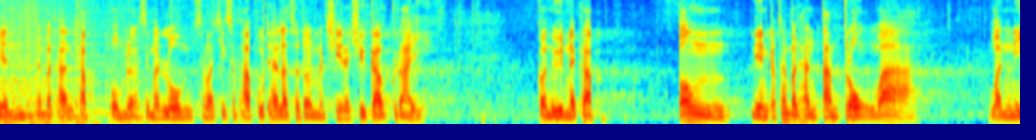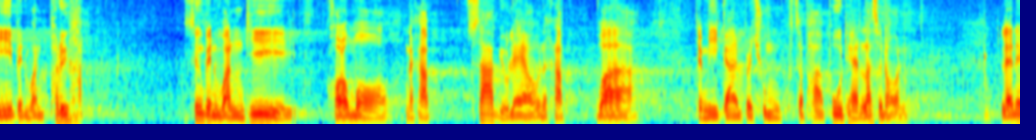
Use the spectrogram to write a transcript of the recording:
เรียนท่านประธานครับ ผมรังสิมันโรมสมาชิกสภาผู้แทนราษฎรบัญชีรายชื่อก้าวไกล ก่อนอื่นนะครับ ต้องเรียนกับท่านประธานตามตรงว่าวันนี้เป็นวันพฤหัส ซึ่งเป็นวันที่คอรมอนะครับทราบอยู่แล้วนะครับว่าจะมีการประชุมสภาผู้แทนราษฎร และใน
